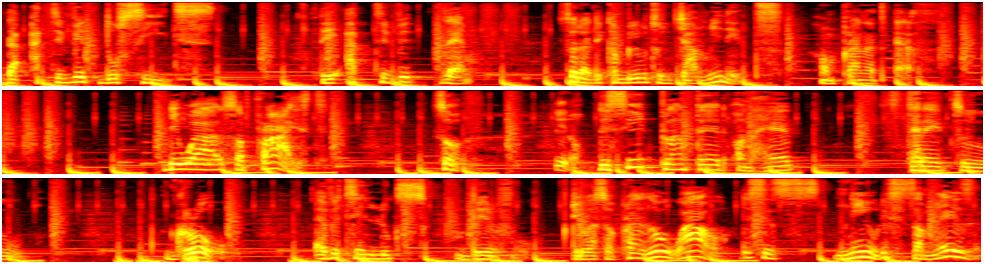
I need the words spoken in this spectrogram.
that activate those seeds. They activate them so that they can be able to germinate on planet Earth. They were surprised. So, you know, the seed planted on Earth started to grow. Everything looks beautiful. They were surprised. Oh, wow, this is new. This is amazing.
